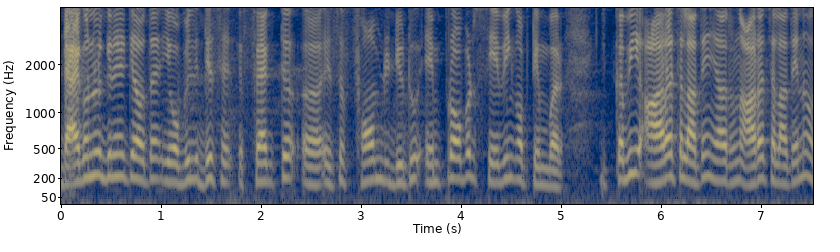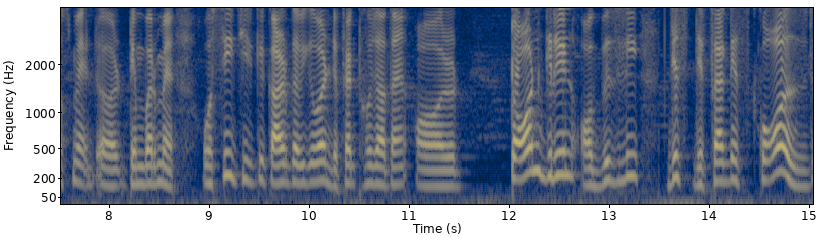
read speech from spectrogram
डायगोनल ग्रेनेड क्या होता है? ये obviously this effect is formed due to improper sawing of timber कभी आरा चलाते हैं, यार आरा चलाते हैं ना उसमें टिम्बर में, उसी चीज़ के कारण कभी कभार डिफेक्ट हो जाता है और torn grain obviously, this defect is caused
